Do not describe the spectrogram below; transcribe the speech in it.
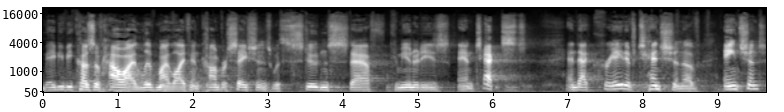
Maybe because of how I live my life in conversations with students, staff, communities, and text, and that creative tension of ancient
